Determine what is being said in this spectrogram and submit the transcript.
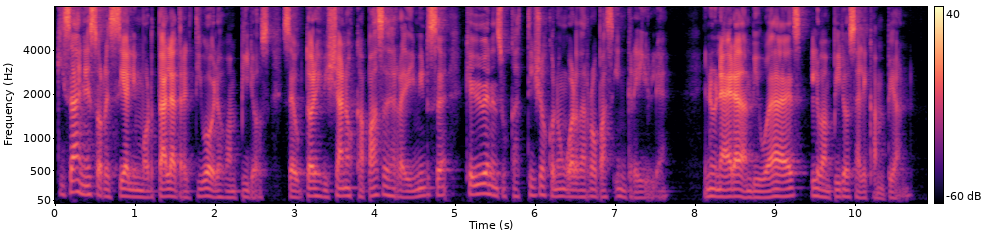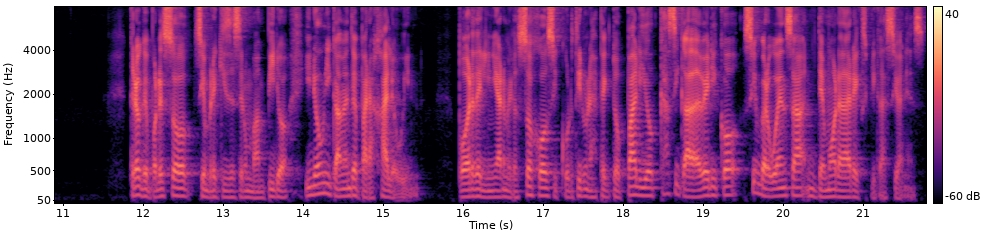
Quizá en eso resida el inmortal atractivo de los vampiros, seductores villanos capaces de redimirse que viven en sus castillos con un guardarropas increíble. En una era de ambigüedades, el vampiro sale campeón. Creo que por eso siempre quise ser un vampiro, y no únicamente para Halloween. Poder delinearme los ojos y curtir un aspecto pálido, casi cadavérico, sin vergüenza ni temor a dar explicaciones.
